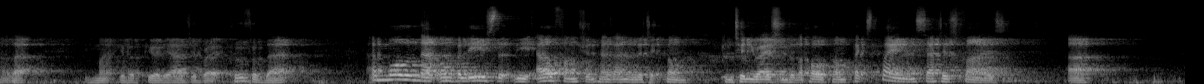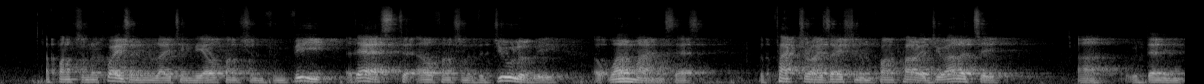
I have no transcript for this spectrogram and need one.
how that, you might give a purely algebraic proof of that. And more than that, one believes that the L function has analytic continuation to the whole complex plane and satisfies uh, a functional equation relating the L function from V at S to L function of the dual of V at 1 minus S. The factorization and Poincare duality uh, would then,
